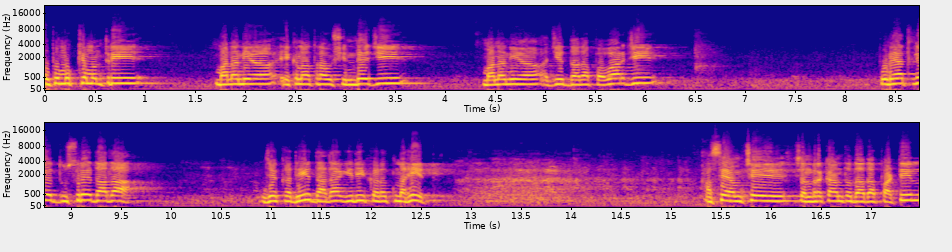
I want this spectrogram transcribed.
उपमुख्यमंत्री माननीय एकनाथराव शिंदेजी माननीय अजितदादा पवारजी पुण्यातले दुसरे दादा जे कधी दादागिरी करत नाहीत असे आमचे चंद्रकांत दादा पाटील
